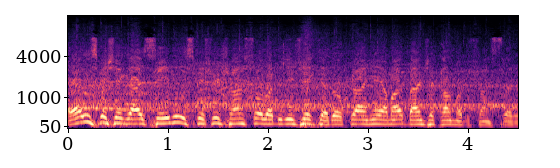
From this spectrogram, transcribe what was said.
Eğer İsveç'e gelseydi İsveç'in şansı olabilecek ya da Ukrayna'ya ama bence kalmadı şansları.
